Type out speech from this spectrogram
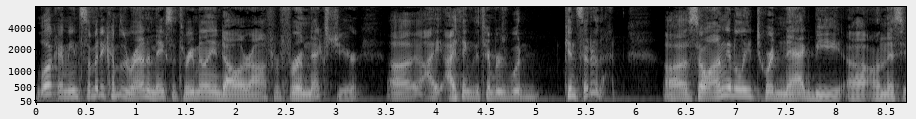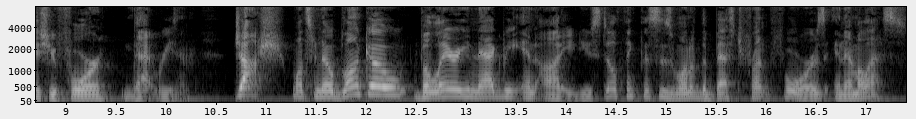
look, I mean, somebody comes around and makes a $3 million offer for him next year. Uh, I, I, think the Timbers would consider that. Uh, so I'm going to lead toward Nagbe uh, on this issue for that reason. Josh wants to know Blanco, Valeri, Nagbe, and Adi. Do you still think this is one of the best front fours in MLS?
